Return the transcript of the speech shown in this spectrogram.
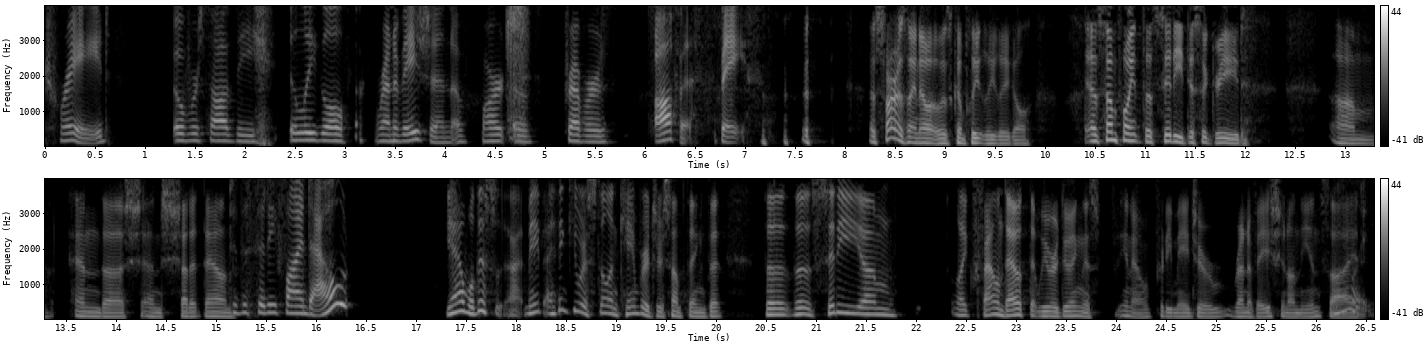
trade, oversaw the illegal renovation of part of Trevor's office space. as far as I know, it was completely legal. At some point, the city disagreed um, and uh, sh- and shut it down. Did the city find out? Yeah, well, this uh, maybe I think you were still in Cambridge or something, but the the city um, like found out that we were doing this, you know, pretty major renovation on the inside.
